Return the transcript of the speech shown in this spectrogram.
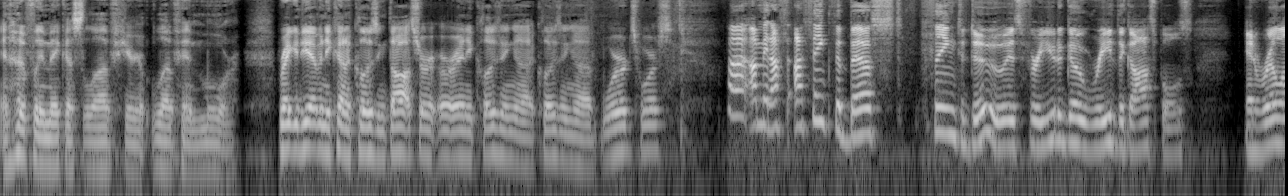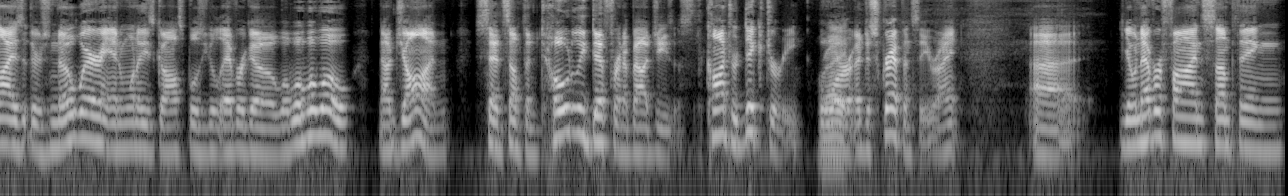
and hopefully make us love here, love him more. Reagan, do you have any kind of closing thoughts or, or any closing, uh, closing, uh, words for us? I mean, I, th- I think the best thing to do is for you to go read the Gospels and realize that there's nowhere in one of these Gospels you'll ever go, whoa, whoa, whoa, whoa. Now, John said something totally different about Jesus, contradictory or Right. a discrepancy, right? Uh, you'll never find something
